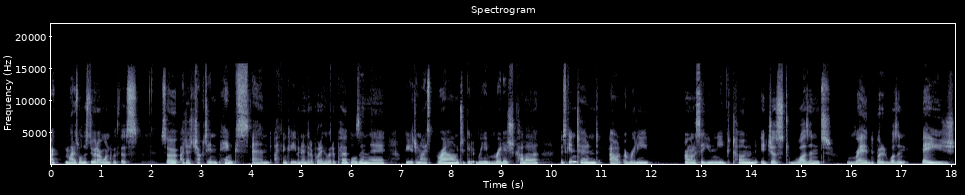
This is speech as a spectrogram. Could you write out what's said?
I might as well just do what I want with this. So I just chucked in pinks and I think I even ended up putting a bit of purples in there. I used a nice brown to get a really reddish color. The skin turned out a really, I want to say, unique tone. It just wasn't red, but it wasn't beige,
